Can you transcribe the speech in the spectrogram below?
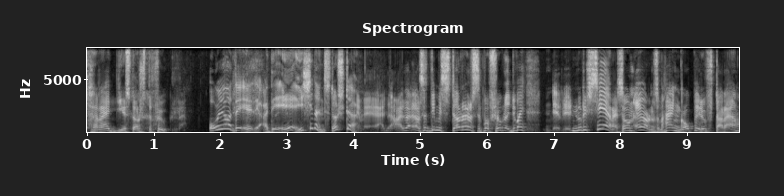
tredje største fugl. Å ja, det er, det er ikke den største? Altså, det med størrelse på fugler du vet, Når du ser en sånn ørn som henger oppe i lufta der,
